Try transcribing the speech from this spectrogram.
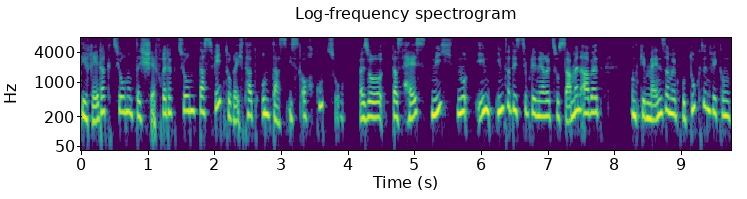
die Redaktion und die Chefredaktion das Vetorecht hat und das ist auch gut so. Also das heißt nicht nur interdisziplinäre Zusammenarbeit und gemeinsame Produktentwicklung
